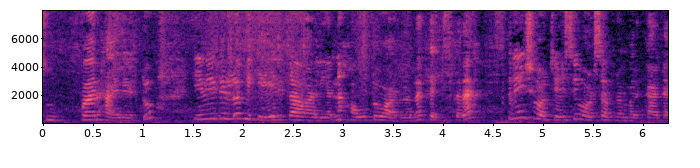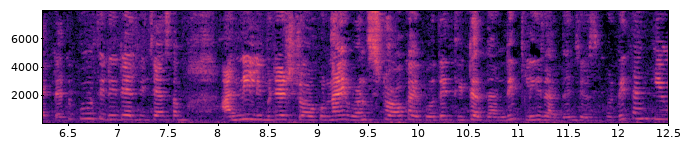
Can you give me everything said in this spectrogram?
సూపర్ హైలైట్ ఈ వీటిల్లో మీకు ఏది కావాలి అన్న హౌ టు ఆర్డర్ అన్న తెలుసు కదా? స్క్రీన్ షాట్ చేసి వాట్సాప్ నెంబర్ కాంటాక్ట్ అయితే పూర్తి డీటెయిల్స్ ఇచ్చేస్తాం. అన్ని లిమిటెడ్ స్టాక్ ఉన్నాయి. వన్ స్టాక్ అయిపోతే తిట్టద్దండి. ప్లీజ్ అర్థం చేసుకోండి. థ్యాంక్ యూ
